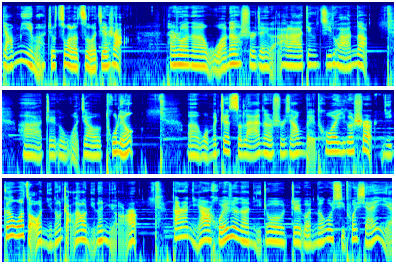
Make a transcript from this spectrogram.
杨幂嘛，就做了自我介绍。他说呢，我呢是这个阿拉丁集团的，啊，这个我叫图灵，呃，我们这次来呢是想委托一个事儿，你跟我走，你能找到你的女儿。当然，你要是回去呢，你就这个能够洗脱嫌疑，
